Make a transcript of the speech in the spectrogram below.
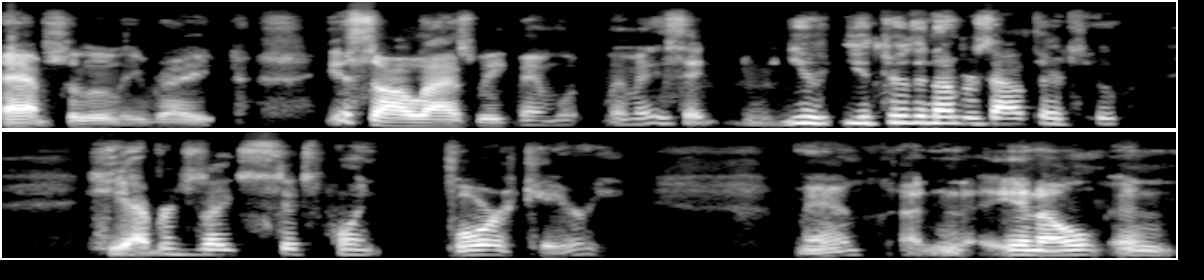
Absolutely right. You saw last week, man. When he said you you threw the numbers out there too. He averaged like six point four carry, man. And, you know, and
